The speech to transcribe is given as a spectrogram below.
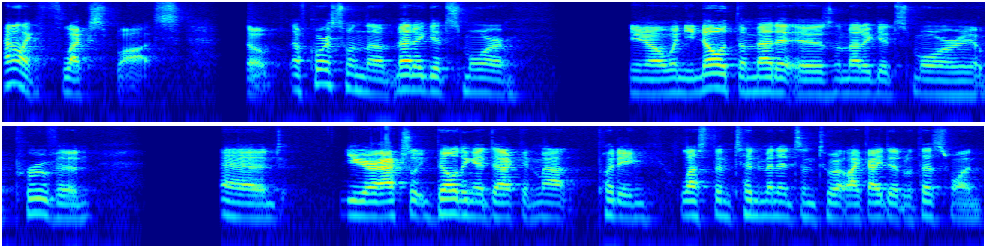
kind of like flex spots. So of course, when the meta gets more, you know, when you know what the meta is, the meta gets more you know, proven, and you're actually building a deck and not putting less than 10 minutes into it like I did with this one,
